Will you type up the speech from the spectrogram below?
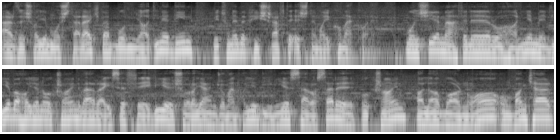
ارزش‌های مشترک و بنیادین دین می‌تونه به پیشرفت اجتماعی کمک کنه. منشی محفل روحانی ملی بهایان اوکراین و رئیس فعلی شورای انجمنهای دینی سراسر اوکراین آلا بارنوا عنوان کرد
